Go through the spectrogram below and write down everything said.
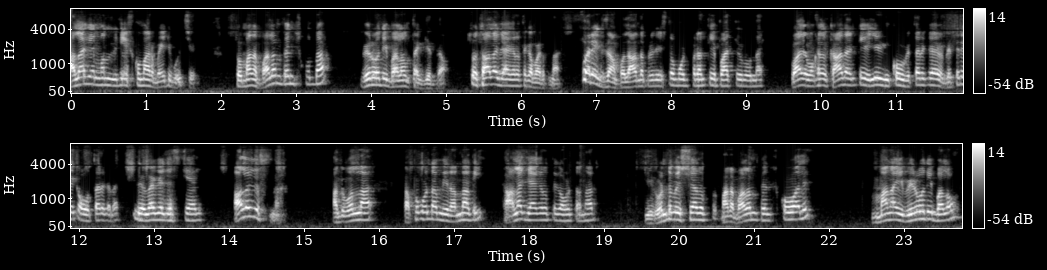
అలాగే మన నితీష్ కుమార్ బయటకు వచ్చాడు. సో మన బలం పెంచుకుందాం విరోధి బలం తగ్గిద్దాం. సో చాలా జాగ్రత్తగా పడుతున్నారు ఫర్ ఎగ్జాంపుల్ ఆంధ్రప్రదేశ్లో మూడు ప్రాంతీయ పార్టీలు ఉన్నాయి. వాళ్ళు ఒకరు కాదంటే వెళ్ళి ఇంకో వ్యతిరేక వ్యతిరేక అవుతారు కదా. ఇది ఎలాగే చేసి చేయాలి? ఆలోచిస్తున్నారు. అందువల్ల తప్పకుండా మీరు అన్నది చాలా జాగ్రత్తగా ఉంటున్నారు. ఈ రెండు విషయాలు మన బలం పెంచుకోవాలి. మన విరోధి బలం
